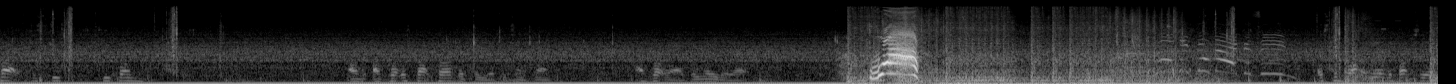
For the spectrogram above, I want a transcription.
back. Just keep, keep on. I've, I've got this back corner for you if it's in front. I've got that. Don't worry about that. Wah! It's the bottom there, the box there.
